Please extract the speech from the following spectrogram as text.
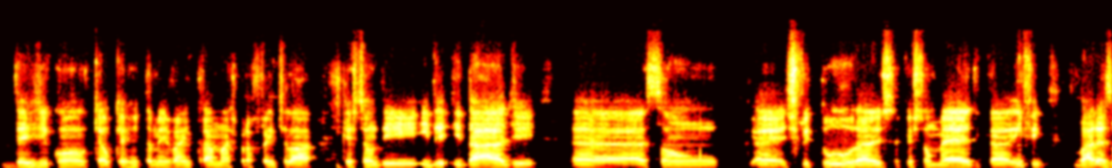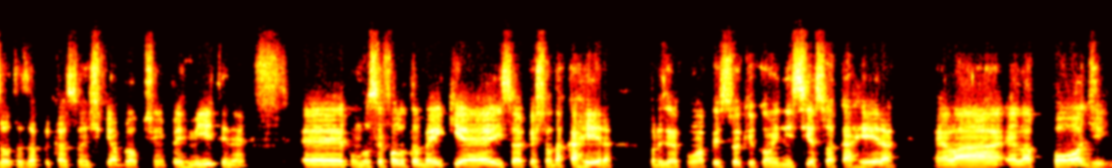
desde com, que é o que a gente também vai entrar mais para frente lá, questão de identidade, é, são é, escrituras, questão médica, enfim, várias outras aplicações que a blockchain permite, né? É, como você falou também, que é isso, é a questão da carreira. Por exemplo, uma pessoa que inicia sua carreira, ela, ela pode,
